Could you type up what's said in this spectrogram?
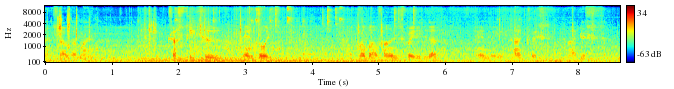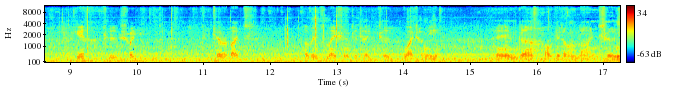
And so I've got my trusty two Android mobile phones ready to go and the hard disk, hard disk here, two, three, two terabytes of information to take to Waitangi and uh, I'll get online soon.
